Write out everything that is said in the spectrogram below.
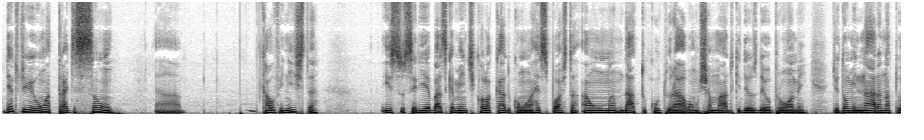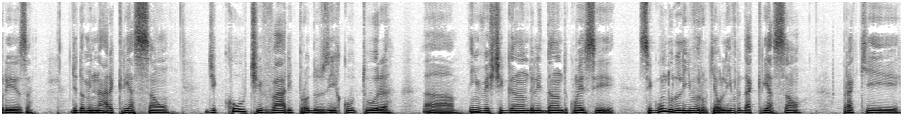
dentro de uma tradição ah, calvinista, isso seria basicamente colocado como uma resposta a um mandato cultural, a um chamado que Deus deu para o homem de dominar a natureza, de dominar a criação, de cultivar e produzir cultura, uh, investigando, lidando com esse segundo livro, que é o livro da criação, para que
